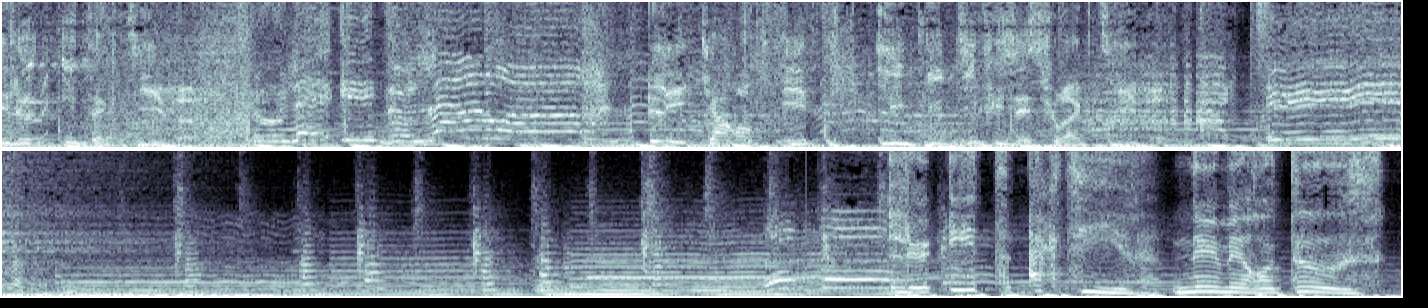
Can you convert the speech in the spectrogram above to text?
c'est le Hit Active. Tous les hits de la Loire. Les 40 hits les plus diffusés sur Active. Active. Le Hit Active, numéro 12.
